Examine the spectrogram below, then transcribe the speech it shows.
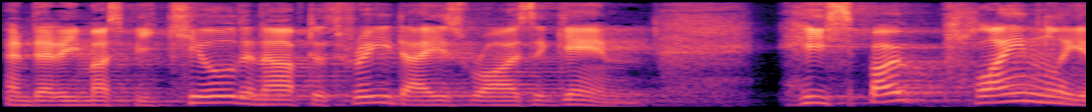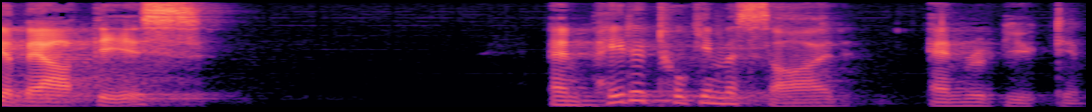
and that he must be killed and after three days rise again. He spoke plainly about this, and Peter took him aside and rebuked him.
